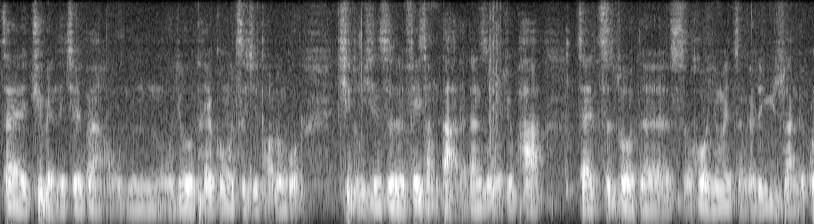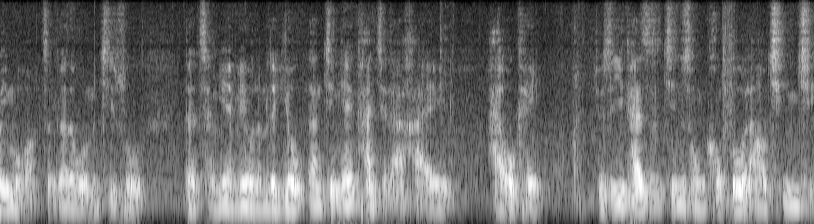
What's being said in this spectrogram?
在剧本的阶段啊，我们我就他也跟我仔细讨论过，企图心是非常大的，但是我就怕在制作的时候，因为整个的预算的规模，整个的我们技术的层面没有那么的优，但今天看起来还还 OK，就是一开始惊悚恐怖，然后亲情，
